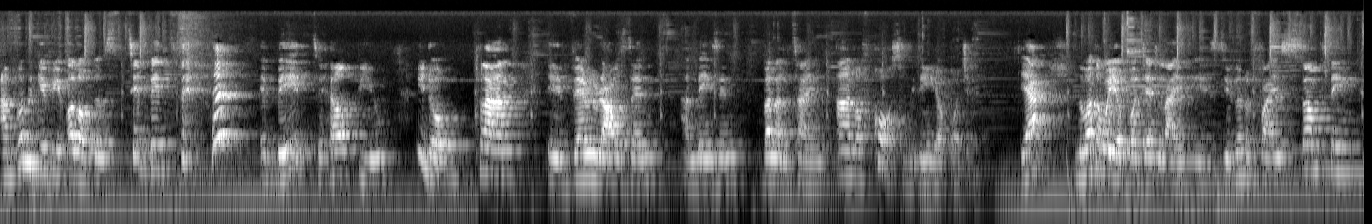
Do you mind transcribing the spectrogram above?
I'm going to give you all of those tidbits a bit to help you, you know, plan a very rousing, amazing Valentine, and of course within your budget. Yeah, no matter what your budget line is, you're going to find something,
